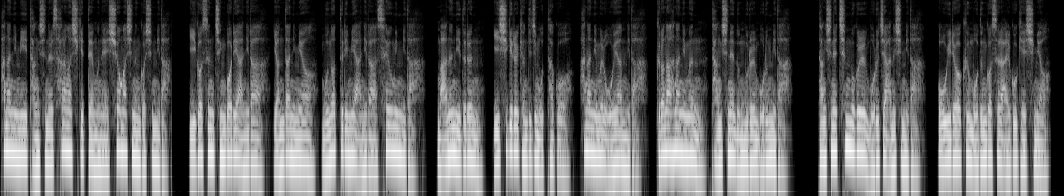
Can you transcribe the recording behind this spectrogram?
하나님이 당신을 사랑하시기 때문에 시험하시는 것입니다. 이것은 징벌이 아니라 연단이며 무너뜨림이 아니라 세움입니다. 많은 이들은 이 시기를 견디지 못하고 하나님을 오해합니다. 그러나 하나님은 당신의 눈물을 모릅니다. 당신의 침묵을 모르지 않으십니다. 오히려 그 모든 것을 알고 계시며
